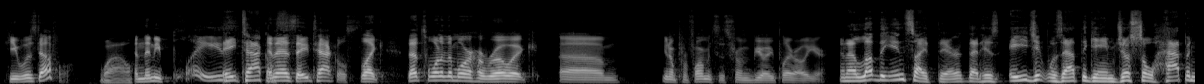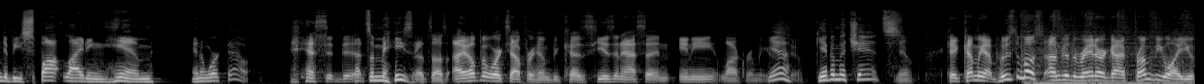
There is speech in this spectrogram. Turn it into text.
he was doubtful. Wow. And then he plays eight tackles and has eight tackles. Like that's one of the more heroic, um, you know, performances from a BYU player all year. And I love the insight there that his agent was at the game, just so happened to be spotlighting him, and it worked out. Yes, it did. That's amazing. That's awesome. I hope it works out for him because he is an asset in any locker room he goes yeah, to. give him a chance. Yeah. Okay, coming up, who's the most under the radar guy from BYU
